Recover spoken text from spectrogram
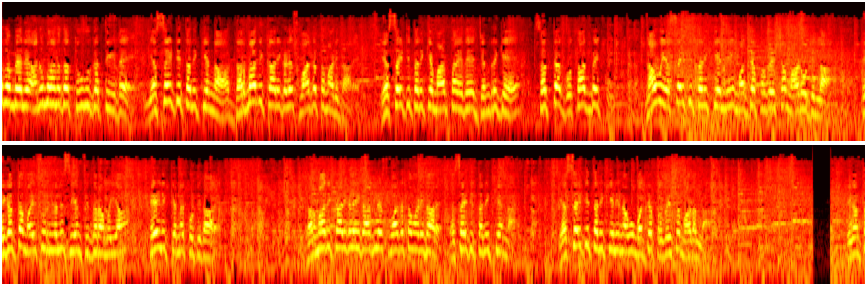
ಧರ್ಮಸ್ಥಳದ ಮೇಲೆ ಅನುಮಾನದ ತೂಗುಗತ್ತಿ ಇದೆ. ಎಸ್ಐಟಿ ತನಿಖೆಯನ್ನ ಧರ್ಮಾಧಿಕಾರಿಗಳೇ ಸ್ವಾಗತ ಮಾಡಿದ್ದಾರೆ. ಎಸ್ಐಟಿ ತನಿಖೆ ಮಾಡ್ತಾ ಇದೆ. ಜನರಿಗೆ ಸತ್ಯ ಗೊತ್ತಾಗಬೇಕು. ನಾವು ಎಸ್ಐಟಿ ತನಿಖೆಯಲ್ಲಿ ಮಧ್ಯಪ್ರವೇಶ ಮಾಡೋದಿಲ್ಲ. ಹೀಗಂತ ಮೈಸೂರಿನಲ್ಲಿ ಸಿಎಂ ಸಿದ್ದರಾಮಯ್ಯ ಹೇಳಿಕೆಯನ್ನ ಕೊಟ್ಟಿದ್ದಾರೆ. ಧರ್ಮಾಧಿಕಾರಿಗಳೇ ಈಗಾಗಲೇ ಸ್ವಾಗತ ಮಾಡಿದ್ದಾರೆ ಎಸ್ಐಟಿ ತನಿಖೆಯನ್ನ. ಎಸ್ಐಟಿ ತನಿಖೆಯಲ್ಲಿ ನಾವು ಮಧ್ಯಪ್ರವೇಶ ಮಾಡಲ್ಲ. ಹೀಗಂತ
